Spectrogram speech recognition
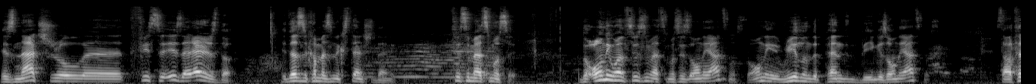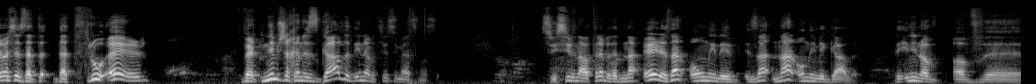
his natural uh, is that er is though. It doesn't come as an extension to anything. Tfisa matzmusi. The only one tfisa matzmusi is only atzmus. The only real independent being is only atzmus. So Al says that that through er, vert nimshach and is galad in tfisa matzmusi. So you see from Al that not, er is not only is not not only megala. The Indian of of uh,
